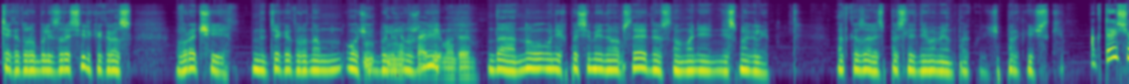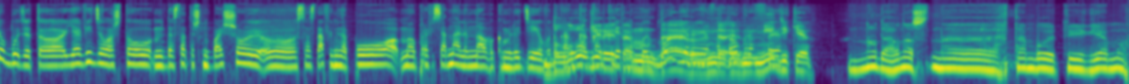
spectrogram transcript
Те, которые были из России, как раз врачи, те, которые нам очень были нужны. Необходимо, да. Да, но у них по семейным обстоятельствам они не смогли. Отказались в последний момент практи- практически. А кто еще будет? Э, я видела, что достаточно большой э, состав именно по профессиональным навыкам людей. Вот блогеры, там, блогеры, да, фотографы. медики. Ну да, у нас э, там будет и геом...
